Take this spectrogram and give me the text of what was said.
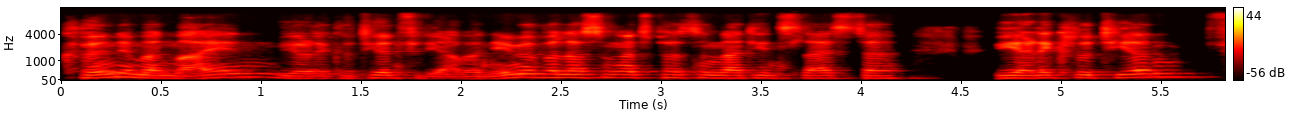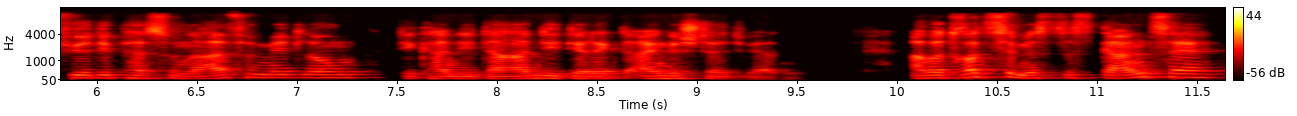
könnte man meinen, wir rekrutieren für die Arbeitnehmerüberlassung als Personaldienstleister, wir rekrutieren für die Personalvermittlung die Kandidaten, die direkt eingestellt werden. Aber trotzdem ist das Ganze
